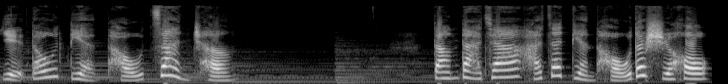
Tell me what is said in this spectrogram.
也都点头赞成。当大家还在点头的时候，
